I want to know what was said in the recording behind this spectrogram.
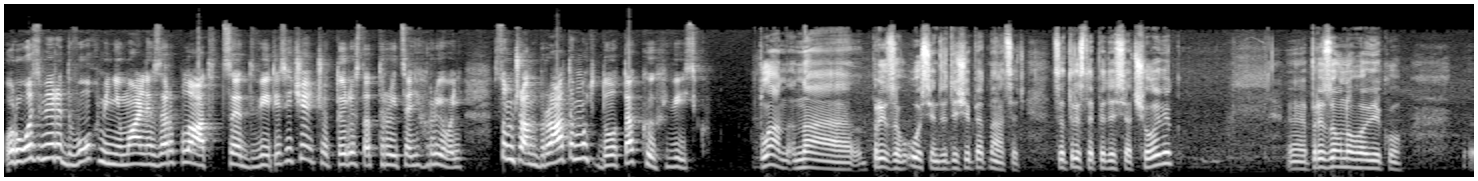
у розмірі двох мінімальних зарплат. Це 2430 гривень. Сумчан братимуть до таких військ. План на призов осінь 2015 – це 350 чоловік е, призовного віку. Е,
